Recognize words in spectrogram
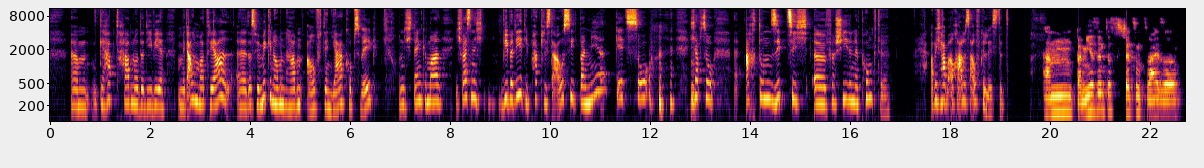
ähm, gehabt haben oder die wir mit allem Material, äh, das wir mitgenommen haben, auf den Jakobsweg. Und ich denke mal, ich weiß nicht, wie bei dir die Packliste aussieht. Bei mir geht es so, ich habe so 78 äh, verschiedene Punkte. Aber ich habe auch alles aufgelistet. Ähm, bei mir sind es schätzungsweise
